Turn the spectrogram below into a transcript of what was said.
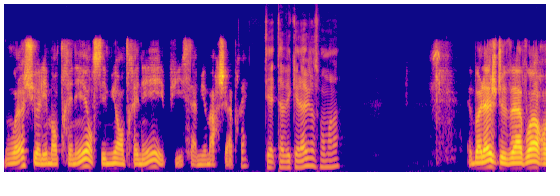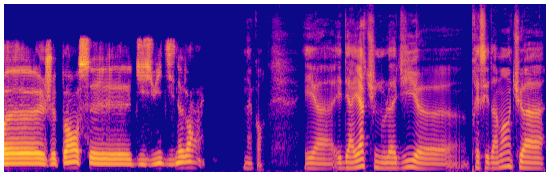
Donc voilà, je suis allé m'entraîner, on s'est mieux entraîné et puis ça a mieux marché après. T'avais quel âge à ce moment-là? Bah là, je devais avoir, euh, je pense, 18-19 euh, ans. D'accord. Et, euh, et, derrière, tu nous l'as dit précédemment, tu as,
